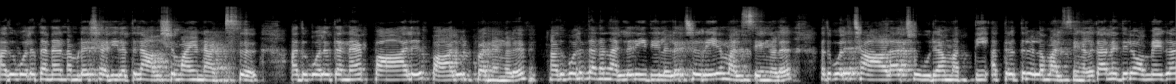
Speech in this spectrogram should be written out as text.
അതുപോലെ തന്നെ നമ്മുടെ ശരീരത്തിന് ആവശ്യമായ നട്ട്സ് അതുപോലെ തന്നെ പാൽ ഉൽപ്പന്നങ്ങൾ അതുപോലെ തന്നെ നല്ല രീതിയിലുള്ള ചെറിയ മത്സ്യങ്ങൾ അതുപോലെ ചാള ചൂര മത്തി അത്തരത്തിലുള്ള മത്സ്യങ്ങൾ കാരണം ഇതിൽ ഒമേഗ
